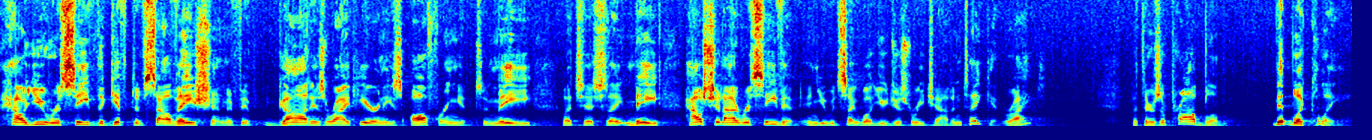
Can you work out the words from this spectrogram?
how you receive the gift of salvation, if, if God is right here and He's offering it to me, let's just say me, how should I receive it? And you would say, well, you just reach out and take it, right? But there's a problem biblically.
